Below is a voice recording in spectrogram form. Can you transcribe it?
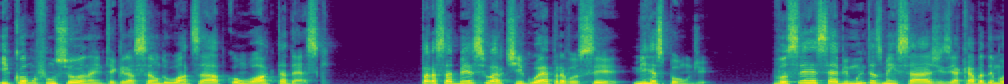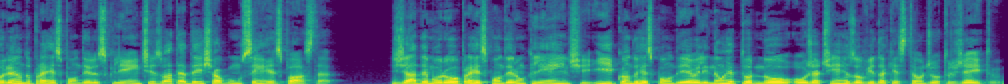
E como funciona a integração do WhatsApp com o Octadesk? Para saber se o artigo é para você, me responde. Você recebe muitas mensagens e acaba demorando para responder os clientes ou até deixa alguns sem resposta? Já demorou para responder um cliente e, quando respondeu, ele não retornou ou já tinha resolvido a questão de outro jeito?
